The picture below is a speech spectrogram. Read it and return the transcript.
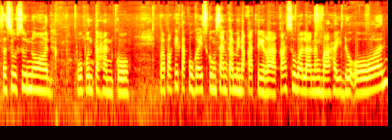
Sa susunod, pupuntahan ko. Papakita ko guys kung saan kami nakatira. Kaso wala ng bahay doon.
